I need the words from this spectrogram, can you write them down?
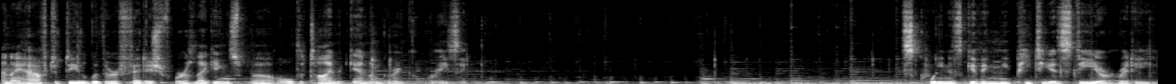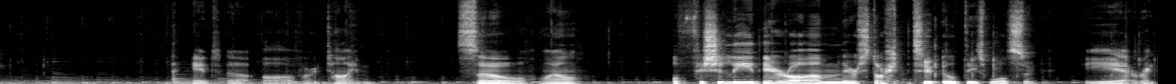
and I have to deal with her fetish for leggings uh, all the time again, I'm going crazy. Queen is giving me PTSD already ahead uh, of her time. So, well, officially they're um they're starting to build these walls soon. Yeah, right.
